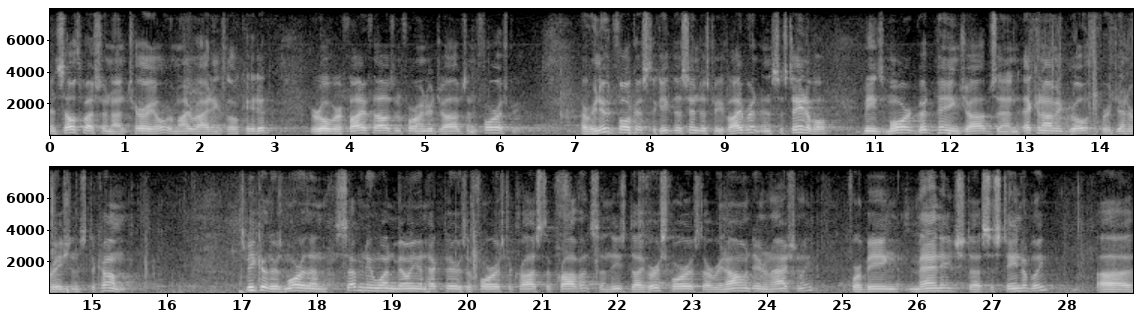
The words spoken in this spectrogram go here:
In southwestern Ontario, where my riding is located, there are over 5,400 jobs in forestry. A renewed focus to keep this industry vibrant and sustainable means more good-paying jobs and economic growth for generations to come. Speaker, there's more than 71 million hectares of forest across the province, and these diverse forests are renowned internationally for being managed uh, sustainably uh,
